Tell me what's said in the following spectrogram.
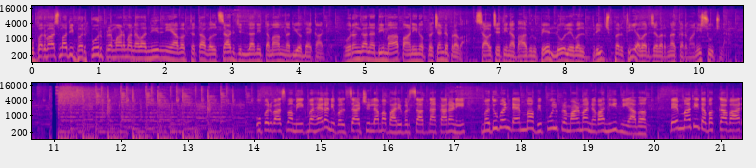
ઉપરવાસમાંથી ભરપૂર પ્રમાણમાં નવા નીરની આવક થતા વલસાડ જિલ્લાની તમામ નદીઓ બે કાંઠે. ઓરંગા નદીમાં પાણીનો પ્રચંડ પ્રવાહ. સાવચેતીના ભાગરૂપે લો લેવલ બ્રિજ પરથી અવરજવર ન કરવાની સૂચના. ઉપરવાસમાં મેઘમહેર અને વલસાડ જિલ્લામાં ભારે વરસાદના કારણે મધુબન ડેમમાં વિપુલ પ્રમાણમાં નવા નીરની આવક. ડેમમાંથી તબક્કાવાર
